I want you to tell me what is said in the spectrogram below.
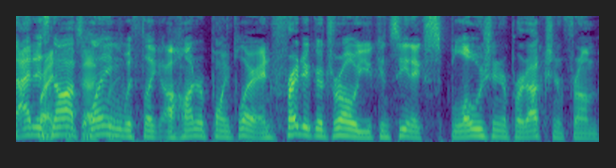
That is Right, not exactly. playing with like a hundred point player. And Freddie Gaudreau, you can see an explosion in production from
